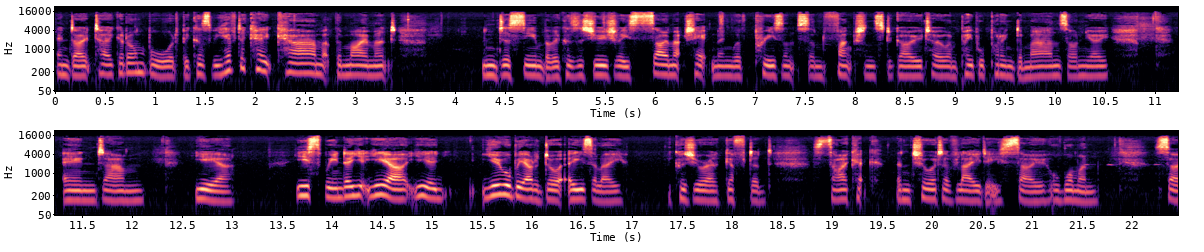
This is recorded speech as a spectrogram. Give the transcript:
And don't take it on board because we have to keep calm at the moment in December because there's usually so much happening with presents and functions to go to and people putting demands on you. And um, yeah, yes, Wendy, yeah, yeah, you will be able to do it easily because you're a gifted, psychic, intuitive lady, so or woman. So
